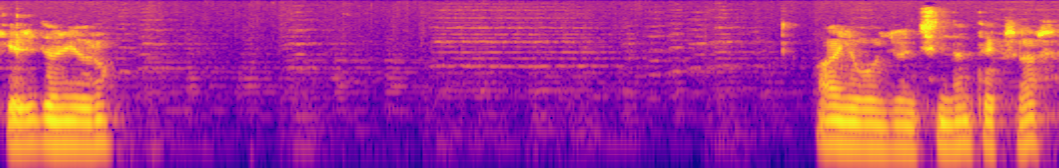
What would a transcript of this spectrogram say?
Geri dönüyorum. Aynı boncuğun içinden tekrar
